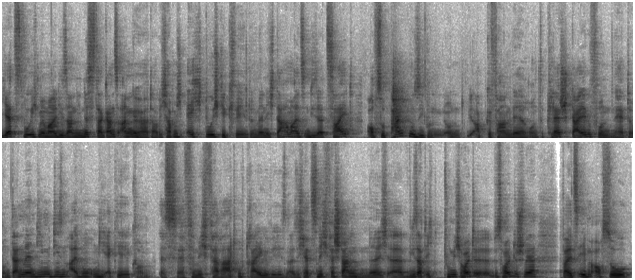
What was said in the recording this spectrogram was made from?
jetzt, wo ich mir mal die Sandinista ganz angehört habe, ich habe mich echt durchgequält. Und wenn ich damals in dieser Zeit auf so Punkmusik und, und, abgefahren wäre und The Clash geil gefunden hätte und dann wären die mit diesem Album um die Ecke gekommen, das wäre für mich Verrat hoch 3 gewesen. Also ich hätte es nicht verstanden. Ne? Ich, äh, wie gesagt, ich tue mich heute bis heute schwer, weil es eben auch so,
